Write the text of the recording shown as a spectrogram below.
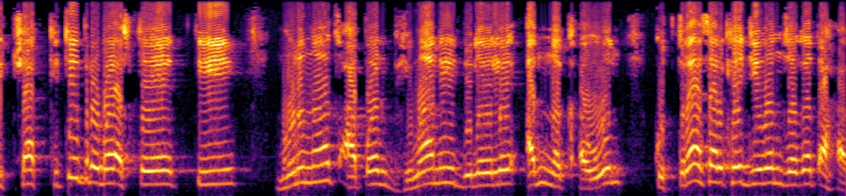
इच्छा किती प्रबळ असते ती म्हणूनच आपण भीमानी दिलेले अन्न खाऊन कुत्र्यासारखे जीवन जगत आहात.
